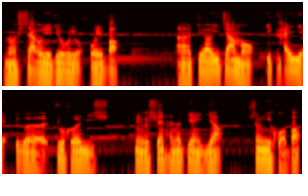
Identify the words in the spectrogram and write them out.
可能下个月就会有回报，啊，只要一加盟、一开业，这个就和你那个宣传的店一样，生意火爆。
